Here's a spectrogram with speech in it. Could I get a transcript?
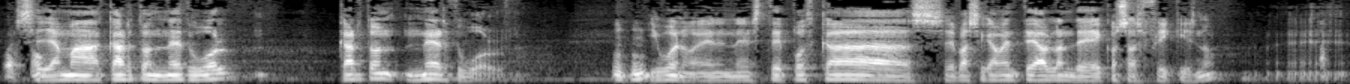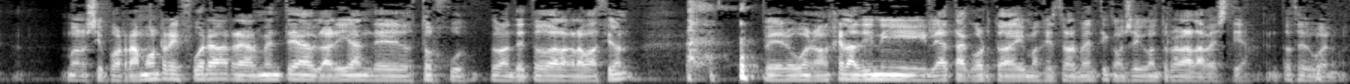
Pues Se no. llama Carton Nerdworld. Carton Y bueno, en este podcast eh, básicamente hablan de cosas frikis, ¿no? Eh, bueno, si por Ramón Rey fuera, realmente hablarían de Doctor Who durante toda la grabación. Pero bueno, Ángela Dini le ata corto ahí magistralmente y consigue controlar a la bestia. Entonces, bueno,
